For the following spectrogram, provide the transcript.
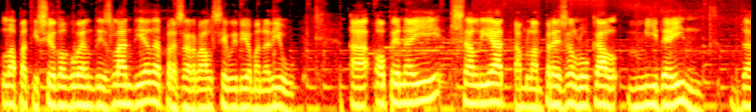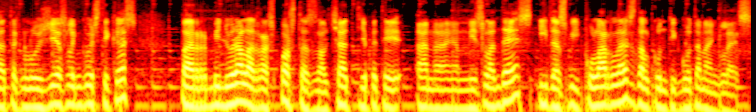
la petició del govern d'Islàndia de preservar el seu idioma nadiu. Uh, OpenAI s'ha aliat amb l'empresa local Mideint de tecnologies lingüístiques per millorar les respostes del xat GPT en, en islandès i desvincular-les del contingut en anglès.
